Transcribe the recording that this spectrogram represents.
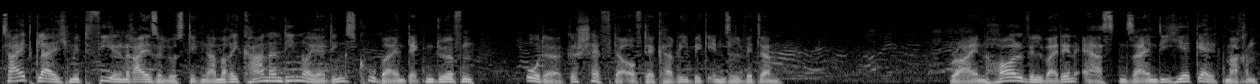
Zeitgleich mit vielen reiselustigen Amerikanern, die neuerdings Kuba entdecken dürfen oder Geschäfte auf der Karibikinsel wittern. Brian Hall will bei den Ersten sein, die hier Geld machen.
